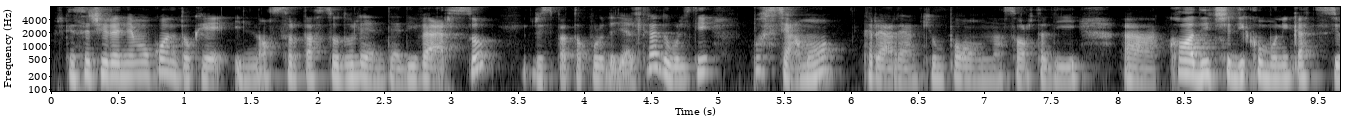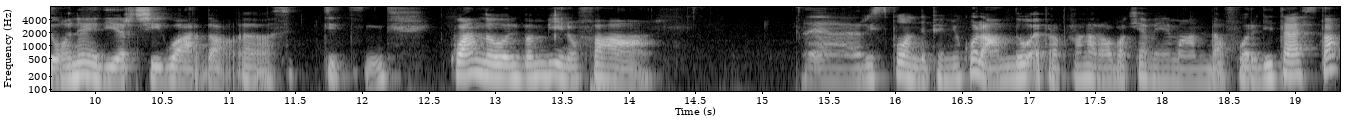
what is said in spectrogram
perché se ci rendiamo conto che il nostro tasto dolente è diverso rispetto a quello degli altri adulti, possiamo creare anche un po' una sorta di uh, codice di comunicazione e dirci guarda, uh, ti, quando il bambino fa eh, risponde piagnucolando è proprio una roba che a me manda fuori di testa,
